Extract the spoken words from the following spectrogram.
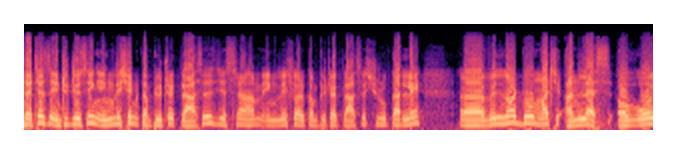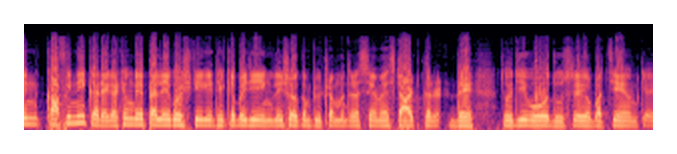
such as introducing English and computer classes جس طرح ہم انگلش اور کمپیوٹر کلاسز شروع کر لیں will not do much unless اور وہ کافی نہیں کرے گا۔ کیونکہ پہلے یہ کوشش کی گئی تھی کہ بھائی جی انگلش اور کمپیوٹر مدرسے میں اسٹارٹ کر دیں، تو جی وہ دوسرے جو بچے ہیں، ان کے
